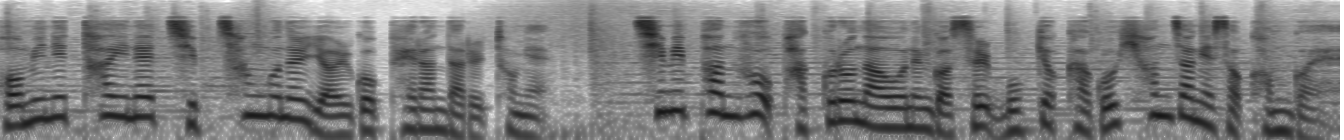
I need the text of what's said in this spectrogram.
범인이 타인의 집 창문을 열고 베란다를 통해 침입한 후 밖으로 나오는 것을 목격하고 현장에서 검거해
